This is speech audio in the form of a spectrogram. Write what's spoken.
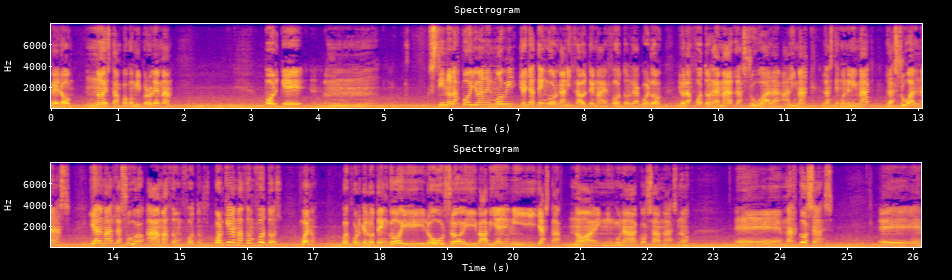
pero no es tampoco mi problema porque mmm, si no las puedo llevar en el móvil, yo ya tengo organizado el tema de fotos, ¿de acuerdo? Yo las fotos además las subo al, al iMac, las tengo en el iMac, las subo al NAS y además las subo a Amazon Fotos. ¿Por qué Amazon Fotos? Bueno, pues porque lo tengo y lo uso y va bien y ya está. No hay ninguna cosa más, ¿no? Eh, más cosas. Eh,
